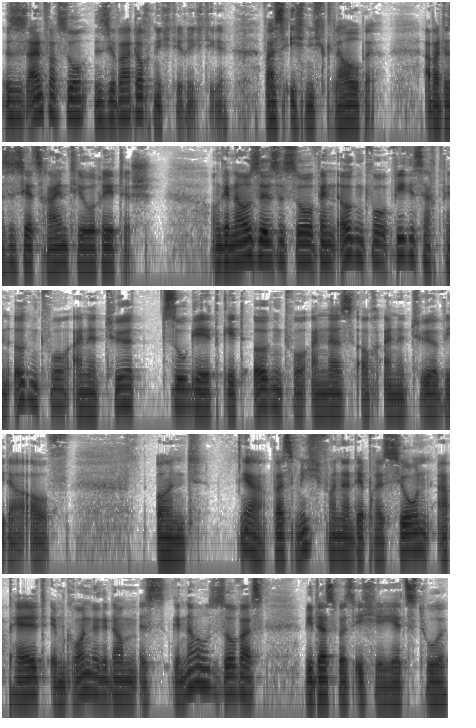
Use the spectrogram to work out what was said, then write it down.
Es ist einfach so, sie war doch nicht die richtige, was ich nicht glaube. Aber das ist jetzt rein theoretisch. Und genauso ist es so, wenn irgendwo, wie gesagt, wenn irgendwo eine Tür zugeht, geht irgendwo anders auch eine Tür wieder auf. Und ja, was mich von der Depression abhält, im Grunde genommen, ist genau sowas wie das, was ich hier jetzt tue.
